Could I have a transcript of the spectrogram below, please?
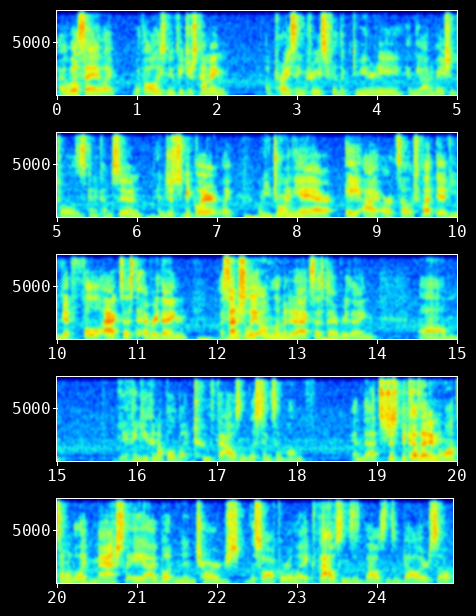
I will say, like, with all these new features coming, a price increase for the community and the automation tools is going to come soon. And just to be clear, like, when you join the AI, AI Art Sellers Collective, you get full access to everything, essentially unlimited access to everything. Um, I think you can upload like 2,000 listings a month. And that's just because I didn't want someone to like mash the AI button and charge the software like thousands and thousands of dollars. So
